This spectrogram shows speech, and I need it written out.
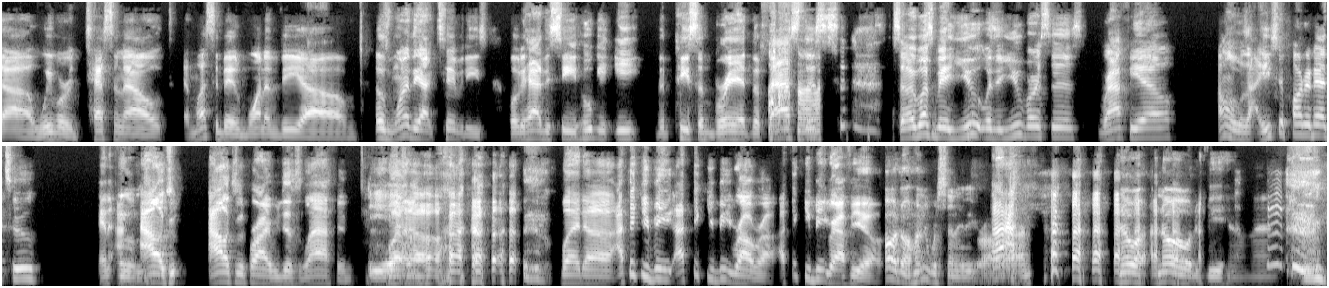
uh, we were testing out. It must have been one of the. Um, it was one of the activities, but we had to see who could eat the piece of bread the fastest. so it must be you. Was it you versus Raphael? I don't know. Was Aisha part of that too? And Alex, Alex was probably be just laughing. Yeah. But uh, but uh, I think you beat I think you beat Ra Ra. I think you beat Raphael. Oh no, hundred percent I beat Ra Ra. I know I know I would have beat him, man.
